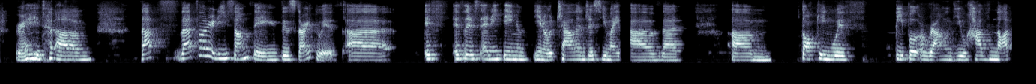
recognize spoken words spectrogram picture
right? Um, that's that's already something to start with. Uh, if if there's anything, you know, challenges you might have that um, talking with people around you have not,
